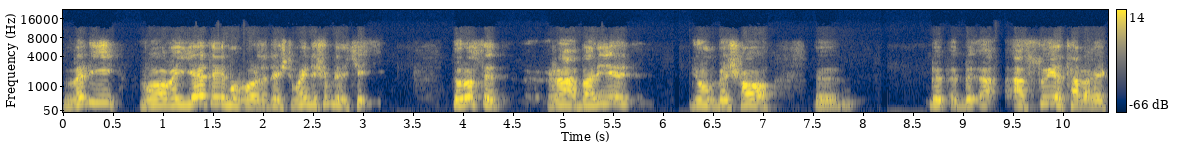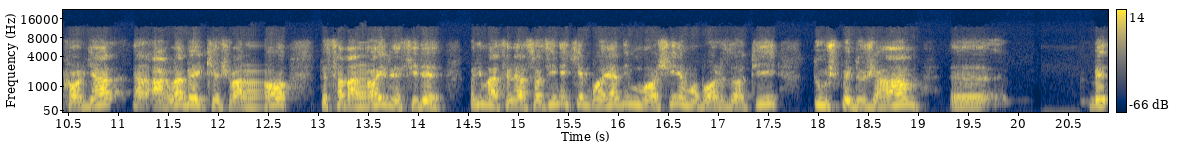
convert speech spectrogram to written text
ولی واقعیت مبارزات اجتماعی نشون بده که درست رهبری جنبش ها از سوی طبقه کارگر در اغلب کشورها به ثمرهایی رسیده. ولی مسئله اساسی اینه که باید این ماشین مبارزاتی دوش به دوش هم به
